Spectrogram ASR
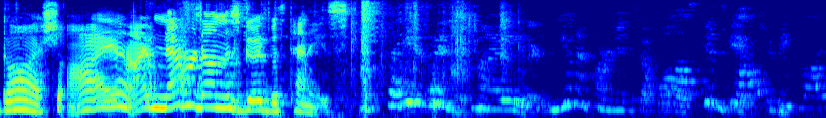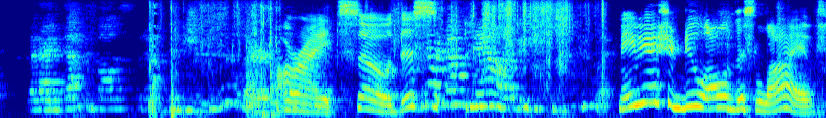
Gosh, I I've never done this good with pennies. All right, so this maybe I should do all of this live.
